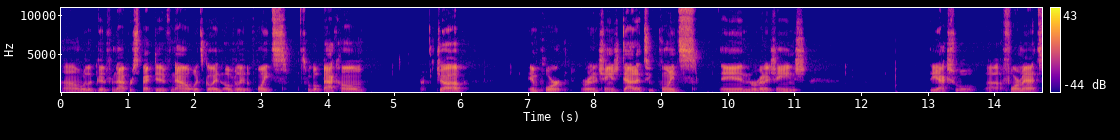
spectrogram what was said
Um, we look good from that perspective. Now let's go ahead and overlay the points. So we'll go back home, job, import. We're going to change data to points, and we're going to change the actual uh, format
